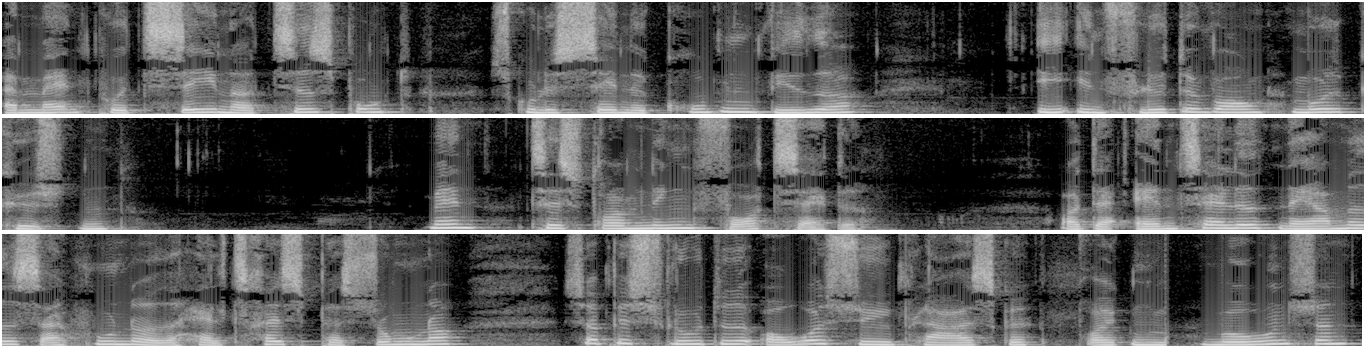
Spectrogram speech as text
at man på et senere tidspunkt skulle sende gruppen videre i en flyttevogn mod kysten. Men tilstrømningen fortsatte, og da antallet nærmede sig 150 personer, så besluttede oversygeplejerske frøken Mogensen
